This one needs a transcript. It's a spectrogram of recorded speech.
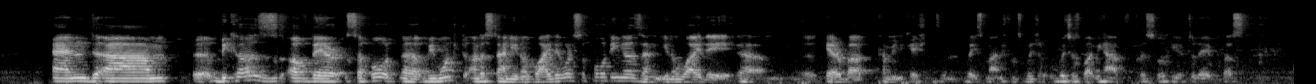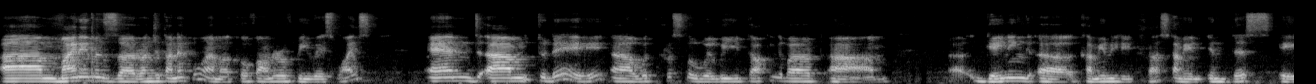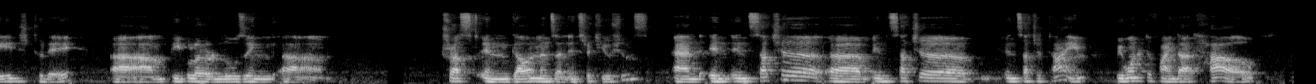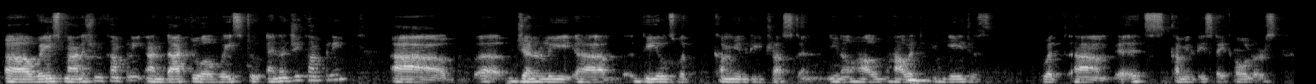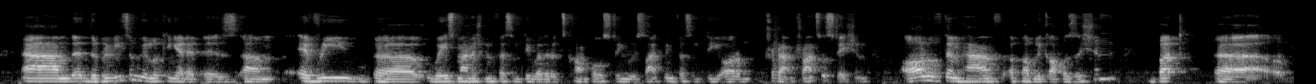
And um, uh, because of their support, uh, we wanted to understand, you know, why they were supporting us and, you know, why they um, uh, care about communications and waste management, which, which is why we have Crystal here today with us. Um, my name is uh, Ranjith Annepu. I'm a co-founder of Be Waste Wise. And um, today uh, with Crystal, we'll be talking about um, uh, gaining uh, community trust. I mean, in this age today, um, people are losing um, trust in governments and institutions. And in, in such a uh, in such a in such a time, we wanted to find out how a waste management company and that to a waste to energy company uh, uh, generally uh, deals with community trust and you know how how it mm-hmm. engages with um, its community stakeholders. Um, the, the, reason we're looking at it is um, every uh, waste management facility, whether it's composting, recycling facility, or tra transfer station, all of them have a public opposition, but uh,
